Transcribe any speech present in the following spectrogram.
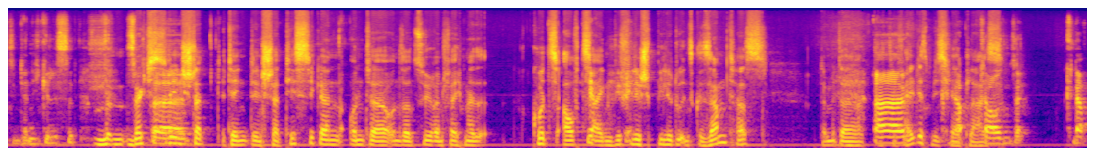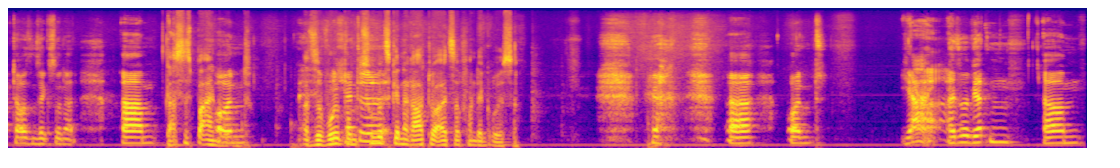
sind ja nicht gelistet. M möchtest äh, du den, Stat den, den, Statistikern unter unseren Zuhörern vielleicht mal kurz aufzeigen, ja, wie viele Spiele du insgesamt hast, damit da äh, das Verhältnismäßig klar ist? knapp 1600. Ähm, das ist beeindruckend. Also sowohl vom Zufallsgenerator als auch von der Größe. Ja, äh, und ja, also wir hatten, ähm,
